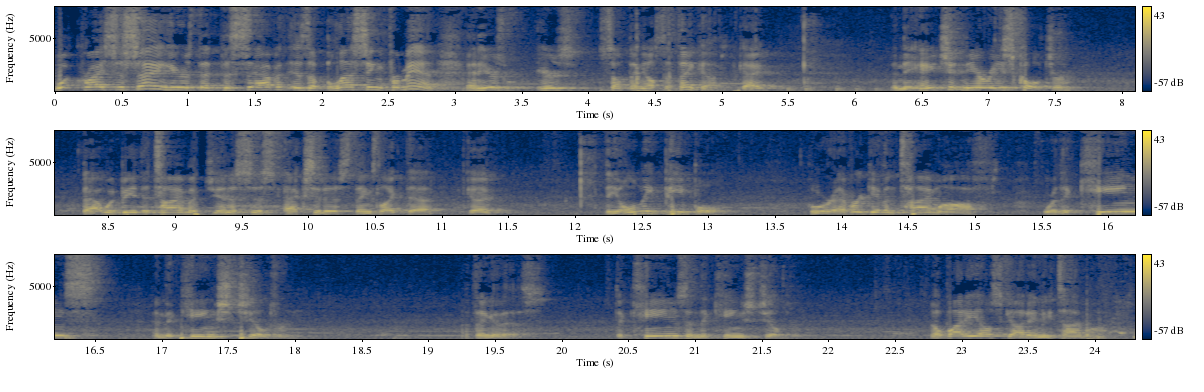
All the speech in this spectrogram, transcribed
what Christ is saying here is that the Sabbath is a blessing for man. And here's, here's something else to think of, okay? In the ancient Near East culture, that would be the time of Genesis, Exodus, things like that, okay? The only people who were ever given time off were the kings and the king's children. Now think of this the kings and the king's children. Nobody else got any time off.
